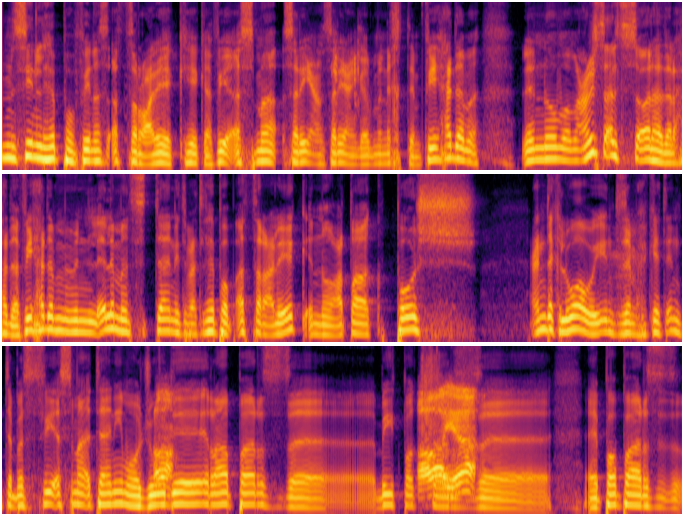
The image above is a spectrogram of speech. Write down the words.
من scene ال hip hop في ناس أثروا عليك هيك؟ في أسماء سريعا سريعا قبل ما نختم. في حدا ب... لأنه ما معلش سألت السؤال هذا لحدا. في حدا من ال elements الثانية تبعت ال hip hop أثر عليك؟ إنه أعطاك push عندك الواوي أنت زي ما حكيت أنت بس في أسماء تانية موجودة. آه. rappers آه، beatboxers آه،. آه، آه، بوبرز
